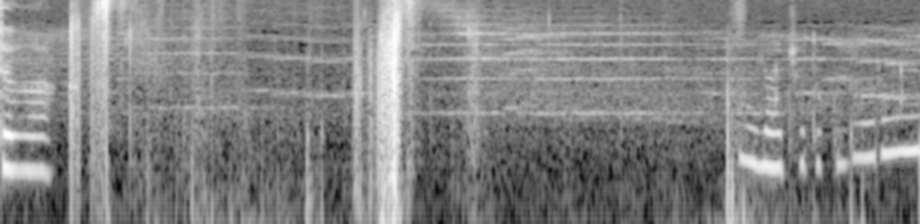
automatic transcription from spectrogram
так. Не знаю, що то кольори.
